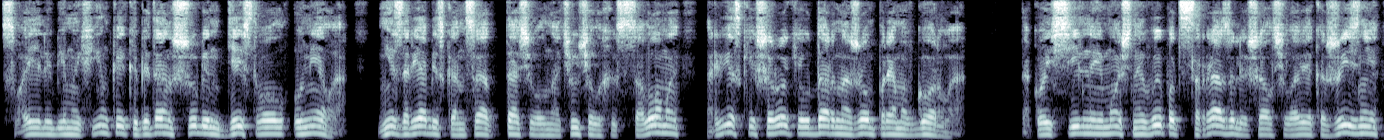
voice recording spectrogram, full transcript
Своей любимой финкой капитан Шубин действовал умело. Не зря без конца оттачивал на чучелах из соломы резкий широкий удар ножом прямо в горло. Такой сильный и мощный выпад сразу лишал человека жизни,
